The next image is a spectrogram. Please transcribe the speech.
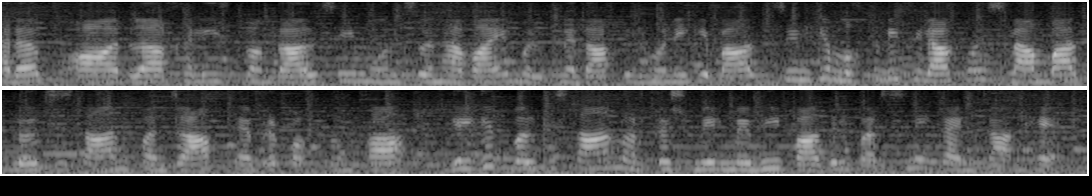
अरब और खलीज बंगाल से मानसून हवाएँ मुल्क में दाखिल होने के बाद सिंध के मुख्तलिफ़ इलाकों, इस्लामाबाद, बलोचिस्तान, पंजाब, खैबर पख्तूनख्वा, गिलगित बल्तिस्तान और कश्मीर में भी बादल बरसने का इम्कान है।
